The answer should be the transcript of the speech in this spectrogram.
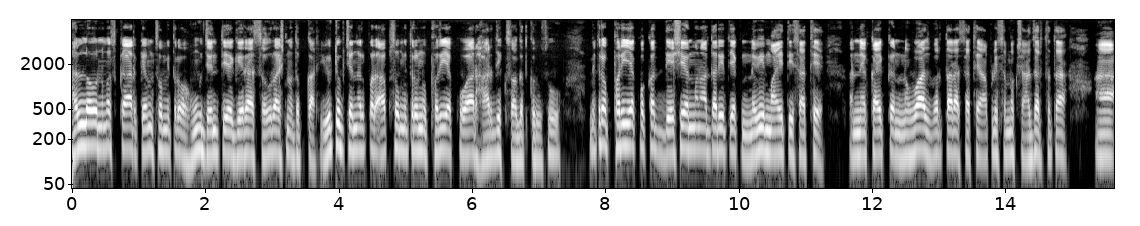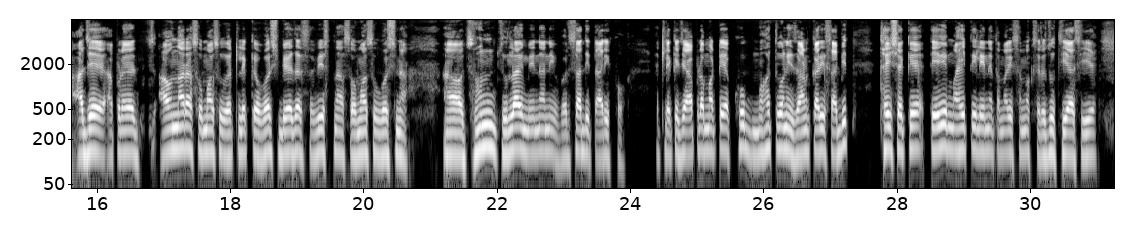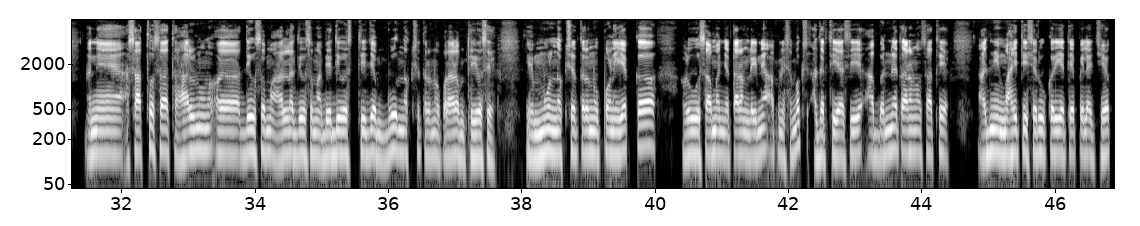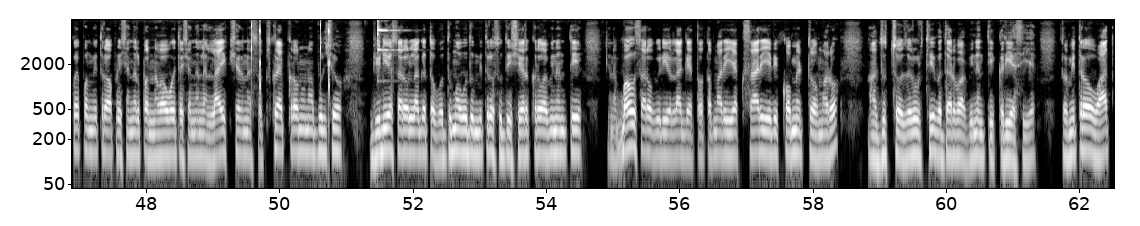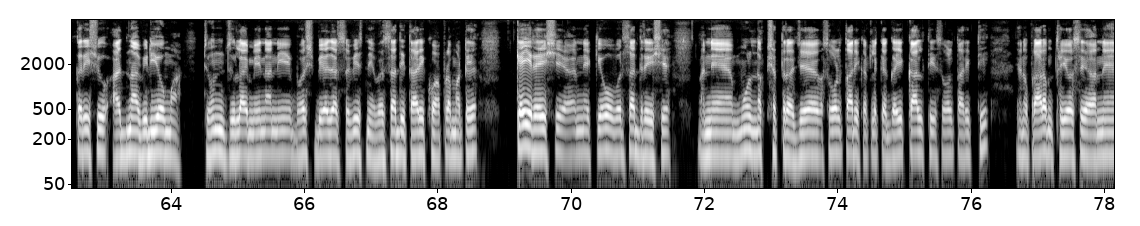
Hello, નમસ્કાર, કેમ છો મિત્રો? હું જયંતિ ગેરા સૌરાષ્ટ્રનો ધબકાર. યુટ્યુબ ચેનલ પર આપ સૌ મિત્રોનું ફરી એકવાર હાર્દિક સ્વાગત કરું છું. મિત્રો, ફરી એક વખત દેશી અનુમાન આધારિત એક નવી માહિતી સાથે અને કંઈક નવા જ વર્તારા સાથે આપણી સમક્ષ હાજર થતા આજે આપણે આવનારા ચોમાસુ એટલે કે વર્ષ બે હજાર છવ્વીસના ચોમાસુ વર્ષના જૂન, જુલાઈ મહિનાની વરસાદી તારીખો. એટલે કે જે આપણા માટે ખૂબ મહત્ત્વની જાણકારી સાબિત થઈ શકે તેવી માહિતી લઈને તમારી સમક્ષ રજૂ થયા છીએ. અને સાથોસાથ હાલનું દિવસોમાં, હાલના દિવસોમાં બે દિવસથી જે મૂળ નક્ષત્રનો પ્રારંભ થયો છે, એ મૂળ નક્ષત્રનું પણ એક હળવું સામાન્ય તારણ લઈને આપણી સમક્ષ હાજર થયા છીએ. આ બંને તારણો સાથે આજની માહિતી શરૂ કરીએ તે પહેલાં જે કોઈ પણ મિત્રો આપણી ચેનલ પર નવા હોય તો ચેનલને લાઇક શેર અને સબસ્ક્રાઇબ કરવાનું ના ભૂલશો. વીડિયો સારો લાગે તો વધુમાં વધુ મિત્રો સુધી શેર કરવા વિનંતી અને બહુ સારો વીડિયો લાગે તો તમારી એક સારી એવી કોમેન્ટ તો અમારો જુસ્સો જરૂરથી વધારવા વિનંતી કરીએ છીએ. તો મિત્રો વાત કરીશું આજના વિડીયોમાં જૂન, જુલાઈ મહિનાની વર્ષ બે હજાર છવ્વીસની વરસાદી તારીખો આપણા માટે કઈ રહેશે અને કેવો વરસાદ રહેશે અને મૂળ નક્ષત્ર જે સોળ તારીખ એટલે કે ગઈકાલથી સોળ તારીખથી એનો પ્રારંભ થયો છે અને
